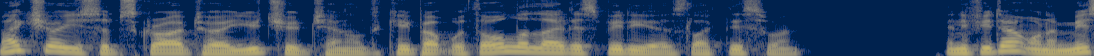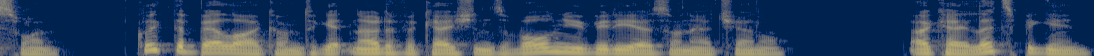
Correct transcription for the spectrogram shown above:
Make sure you subscribe to our YouTube channel to keep up with all the latest videos like this one. And if you don't want to miss one, click the bell icon to get notifications of all new videos on our channel. Okay, let's begin.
